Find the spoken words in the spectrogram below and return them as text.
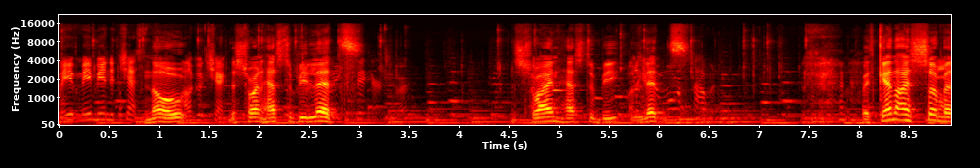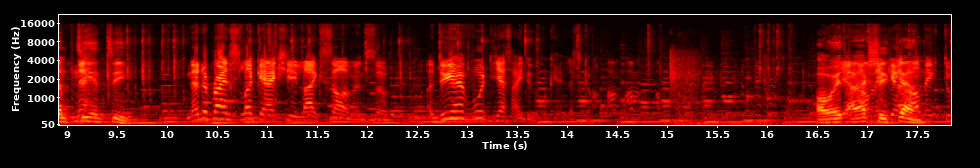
Maybe, maybe in the chest. No, I'll go check. the shrine has to be lit. a pickaxe, bro. The shrine has to be lit. the monster happening. Wait, can I summon Oh, TNT? Netherbrine's lucky I actually like Solomon, so. Uh, do you have wood? Yes, I do. Okay, let's go. I'm, I'm, I'm, I'm, Oh wait, yeah, I I'll actually make, a- I'll make two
